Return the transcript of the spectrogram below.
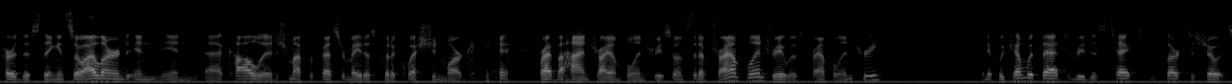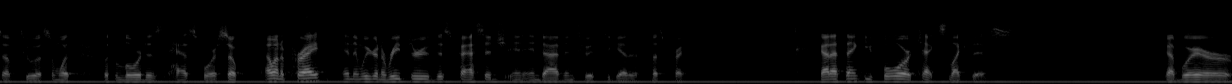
heard this thing. And so I learned in in uh, college, my professor made us put a question mark right behind triumphal entry. So instead of triumphal entry, it was triumphal entry. And if we come with that to read this text, it starts to show itself to us and what, what the Lord is, has for us. So I want to pray, and then we're going to read through this passage and, and dive into it together. Let's pray. God, I thank you for texts like this. God, where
